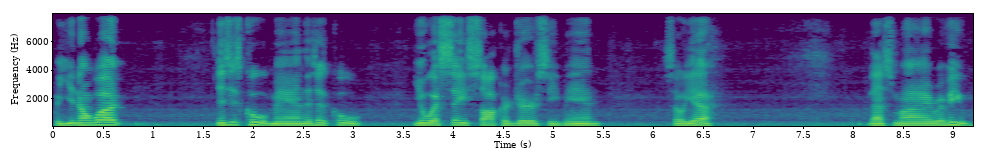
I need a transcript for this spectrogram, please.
But you know what? This is cool, man. This is cool. USA soccer jersey, man. So yeah, that's my review.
